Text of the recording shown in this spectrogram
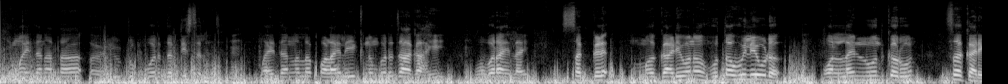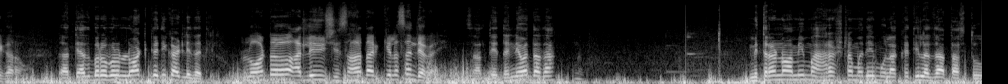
ही मैदान आता यूट्यूबवर तर दिसलंच. मैदानाला पळायला एक नंबर जागा आहे उभं राहिला आहे सगळ्या मग गाडीवाना होता होईल एवढं ऑनलाईन नोंद करून सहकार्य करावं. त्याचबरोबर लॉट कधी काढले जातील? लॉट आदल्या दिवशी सहा तारखेला संध्याकाळी. चालते धन्यवाद दादा. मित्रांनो आम्ही महाराष्ट्रामध्ये मुलाखतीला जात असतो.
